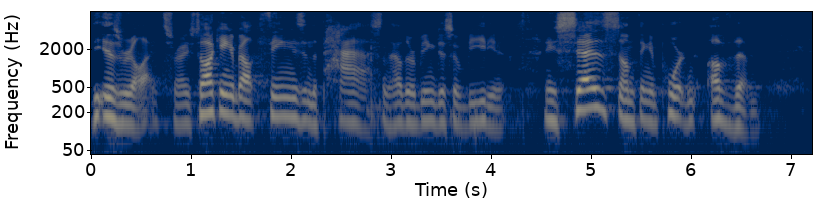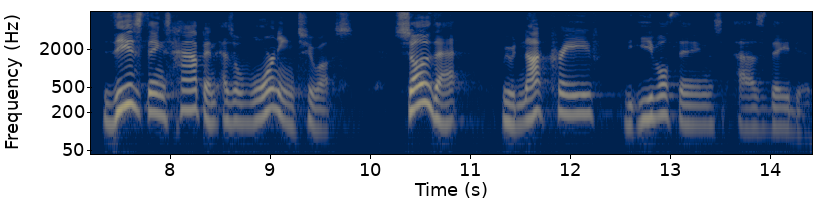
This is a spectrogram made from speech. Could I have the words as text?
the Israelites, right? He's talking about things in the past and how they're being disobedient. And he says something important of them. These things happen as a warning to us so that we would not crave the evil things as they did.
